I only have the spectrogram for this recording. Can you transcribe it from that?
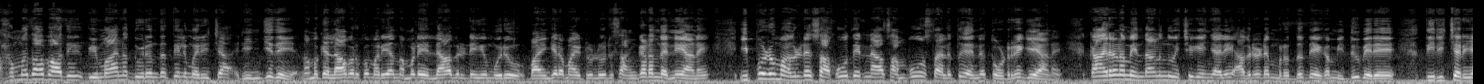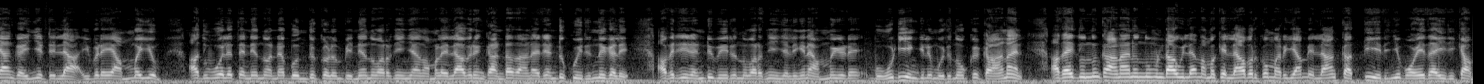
അഹമ്മദാബാദ് വിമാന ദുരന്തത്തിൽ മരിച്ച രഞ്ജിതയെ നമുക്ക് എല്ലാവർക്കും അറിയാം. നമ്മുടെ എല്ലാവരുടെയും ഒരു ഭയങ്കരമായിട്ടുള്ള ഒരു സങ്കടം തന്നെയാണ്. ഇപ്പോഴും അവരുടെ സഹോദരൻ ആ സംഭവ സ്ഥലത്ത് തന്നെ തുടരുകയാണ്. കാരണം എന്താണെന്ന് വെച്ച് കഴിഞ്ഞാൽ അവരുടെ മൃതദേഹം ഇതുവരെ തിരിച്ചറിയാൻ കഴിഞ്ഞിട്ടില്ല. ഇവിടെ അമ്മയും അതുപോലെ തന്നെ എന്ന് പറഞ്ഞാൽ ബന്ധുക്കളും പിന്നെ എന്ന് പറഞ്ഞു കഴിഞ്ഞാൽ നമ്മളെല്ലാവരും കണ്ടതാണ് രണ്ട് കുരുന്നുകൾ അവർ രണ്ടുപേരും എന്ന് പറഞ്ഞു കഴിഞ്ഞാൽ ഇങ്ങനെ അമ്മയുടെ ബോഡിയെങ്കിലും ഒരു നോക്ക് കാണാൻ. അതായത് ഒന്നും കാണാനൊന്നും ഉണ്ടാവില്ല. നമുക്ക് എല്ലാവർക്കും അറിയാം. എല്ലാം കത്തി എരിഞ്ഞു പോയതായിരിക്കാം.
